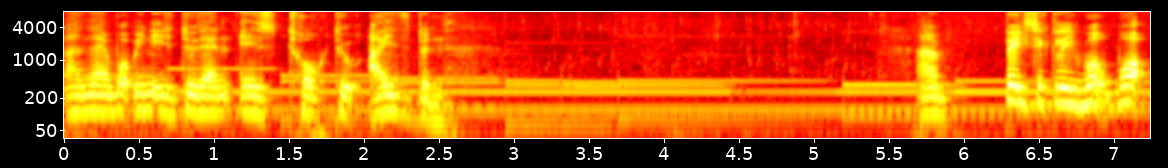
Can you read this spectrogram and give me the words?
and then what we need to do then is talk to Eisben. And basically what, what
